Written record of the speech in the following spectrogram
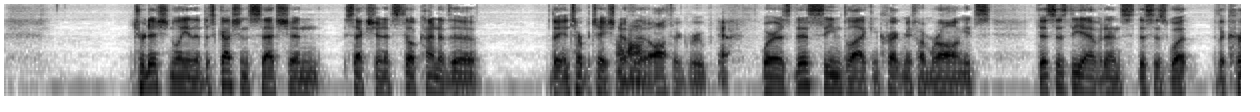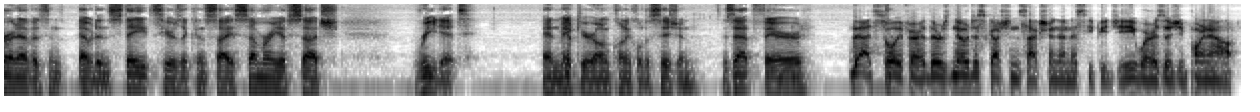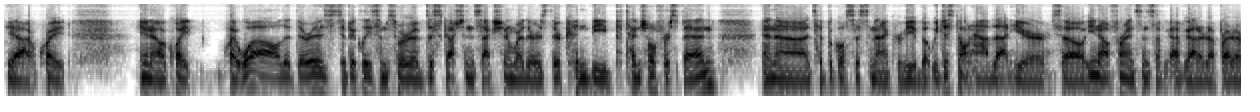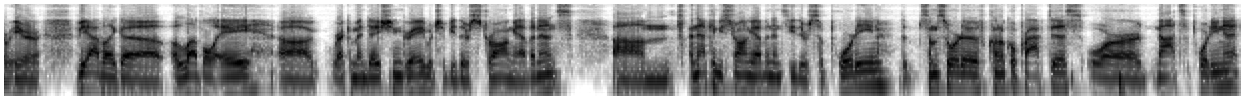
traditionally in the discussion section section, it's still kind of the the interpretation uh-huh. of the uh-huh. author group. Yeah. Whereas this seemed like, and correct me if I'm wrong, it's this is the evidence. This is what the current evidence evidence states. Here's a concise summary of such. Read it and make yep. your own clinical decision. Is that fair? That's totally fair. There's no discussion section in a CPG, whereas as you point out, yeah, quite you know quite quite well that there is typically some sort of discussion section where there's there can be potential for spin in a typical systematic review but we just don't have that here. So you know for instance i've, I've got it up right over here. If you have like a, a level a uh, recommendation grade which would be their strong evidence um, and that can be strong evidence either supporting the, some sort of clinical practice or not supporting it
